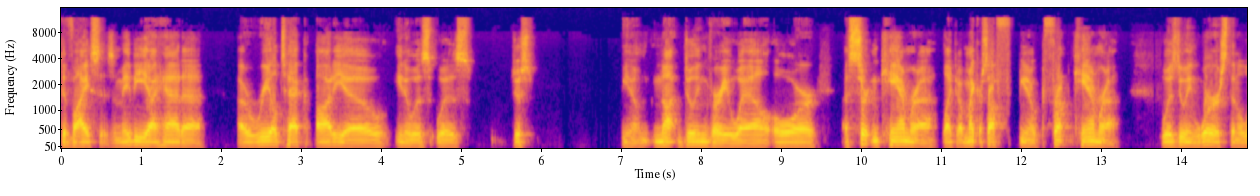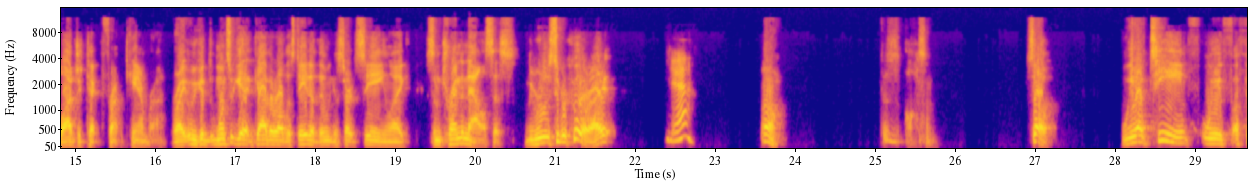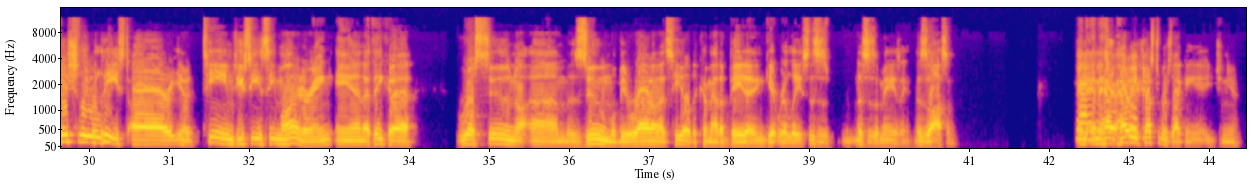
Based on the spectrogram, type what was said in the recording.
devices, and maybe I had a a Realtek audio, you know, was was just you know not doing very well, or a certain camera, like a Microsoft, you know, front camera, was doing worse than a Logitech front camera. Right? We could once we get gather all this data, then we can start seeing like some trend analysis. It'd be really super cool, right? Yeah. Oh, this is awesome. So we have team we've officially released our you know teams UC&C monitoring and i think uh real soon um zoom will be right on its heel to come out of beta and get released. This is this is amazing. This is awesome. And, and how, how are your customers liking it eugenia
